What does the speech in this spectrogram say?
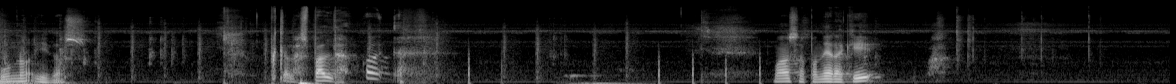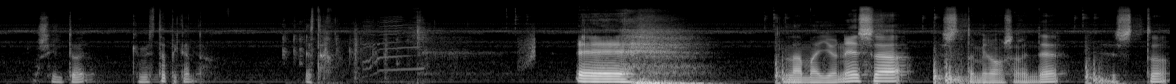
Uno y dos. Pica la espalda. Vamos a poner aquí... Lo siento, ¿eh? Que me está picando. Ya está. Eh, la mayonesa. Esto también lo vamos a vender. Esto.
